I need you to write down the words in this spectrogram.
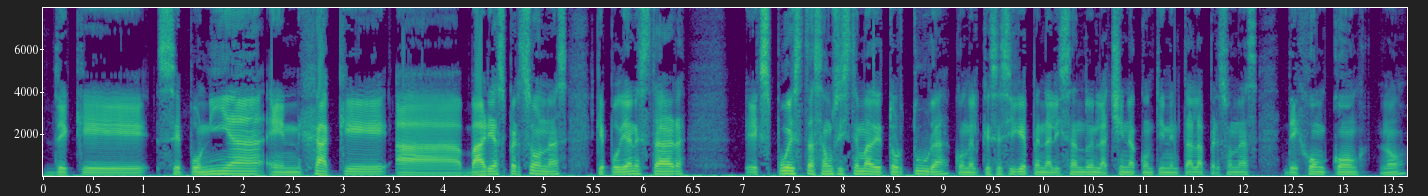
de que se ponía en jaque a varias personas que podían estar expuestas a un sistema de tortura con el que se sigue penalizando en la China continental a personas de Hong Kong, ¿no?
